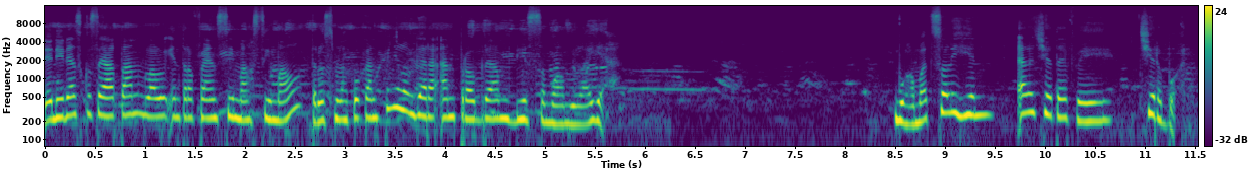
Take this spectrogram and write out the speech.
Dan Dinas Kesehatan melalui intervensi maksimal terus melakukan penyelenggaraan program di semua wilayah. Muhammad Solihin, RCTV, Cirebon.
